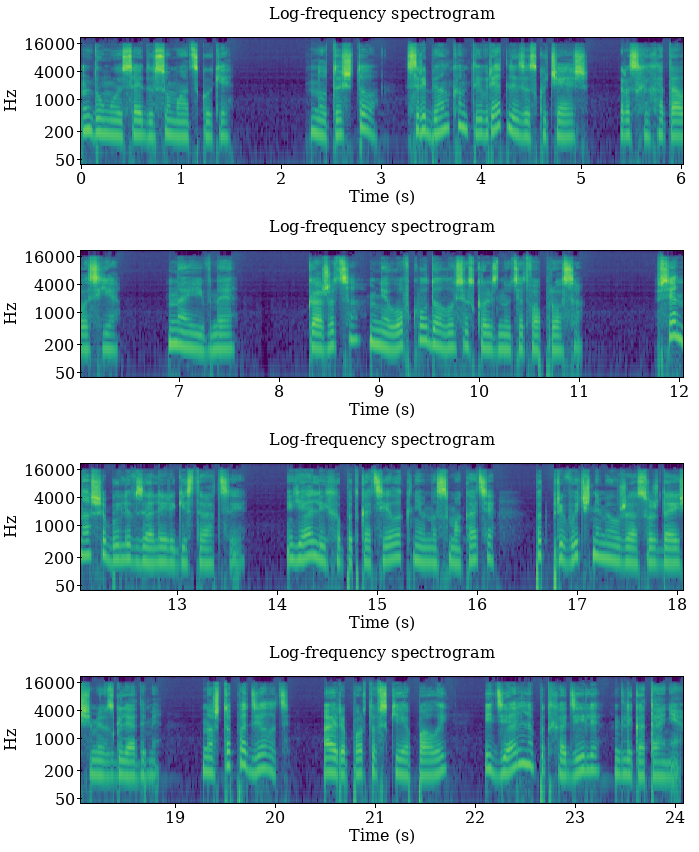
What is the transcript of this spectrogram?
Думаю, сойду с ума от скуки. «Ну ты что, с ребенком ты вряд ли заскучаешь», — расхохоталась я. Наивная. Кажется, мне ловко удалось ускользнуть от вопроса. Все наши были в зале регистрации. Я лихо подкатила к ним на самокате, под привычными уже осуждающими взглядами. Но что поделать? Аэропортовские полы идеально подходили для катания.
